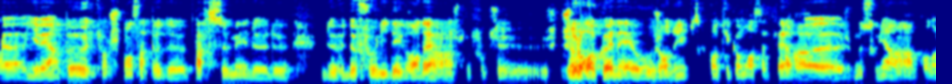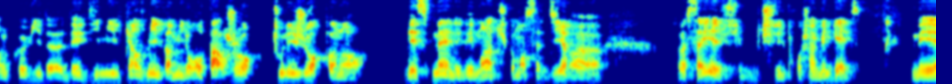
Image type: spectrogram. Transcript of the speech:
euh, il y avait un peu, je pense, un peu de parsemé de, de, de, de folie des grandeurs. Hein. Je, je, le reconnais aujourd'hui, parce que quand tu commences à faire, euh, je me souviens, hein, pendant le Covid, euh, des 10 000, 15 000, 20 000 euros par jour, tous les jours, pendant des semaines et des mois, tu commences à te dire, euh, bah, ça y est, je suis, je suis le prochain Bill Gates. Mais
